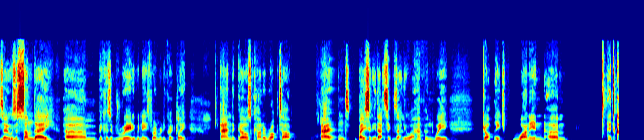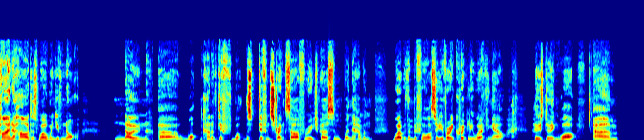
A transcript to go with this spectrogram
So mm-hmm. it was a Sunday, um, because it was really we needed to run really quickly, and the girls kind of rocked up, and basically that's exactly what happened. We got each one in. Um, it's kind of hard as well when you've not known uh, what kind of diff- what the different strengths are for each person when they haven't worked with them before. So you're very quickly working out who's doing what. Um,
